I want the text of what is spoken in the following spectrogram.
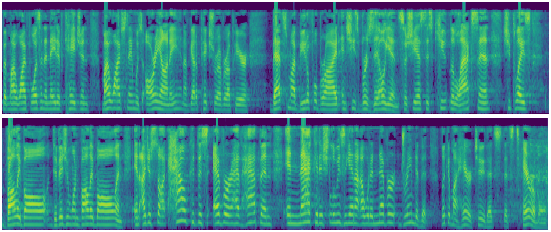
but my wife wasn't a native Cajun. My wife's name was Ariani, and I've got a picture of her up here that's my beautiful bride, and she's Brazilian, so she has this cute little accent. She plays volleyball, Division One volleyball, and, and I just thought, how could this ever have happened in Natchitoches, Louisiana? I would have never dreamed of it. Look at my hair too. That's, that's terrible.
